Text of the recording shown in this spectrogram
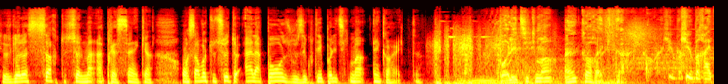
que ce gars-là sorte seulement après cinq ans. On s'en va tout de suite à la pause. Vous écoutez Politiquement Incorrect. Politiquement Incorrect. Cube Radio.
